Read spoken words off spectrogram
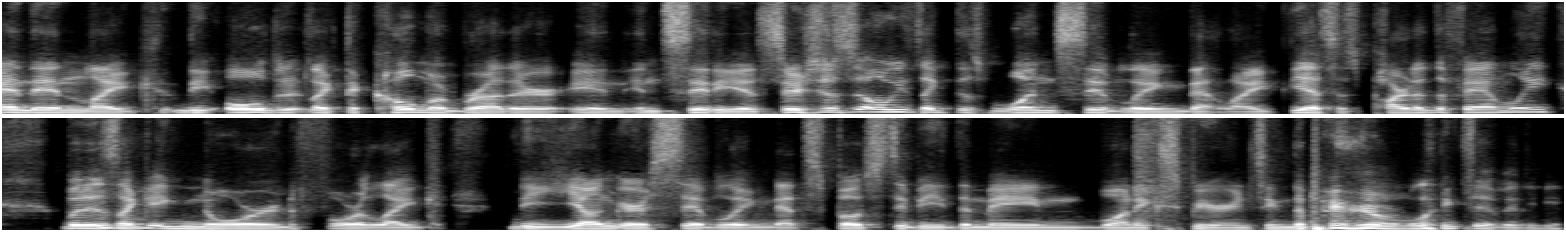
and then like the older like the coma brother in insidious there's just always like this one sibling that like yes is part of the family but is mm-hmm. like ignored for like the younger sibling that's supposed to be the main one experiencing the paranormal activity.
